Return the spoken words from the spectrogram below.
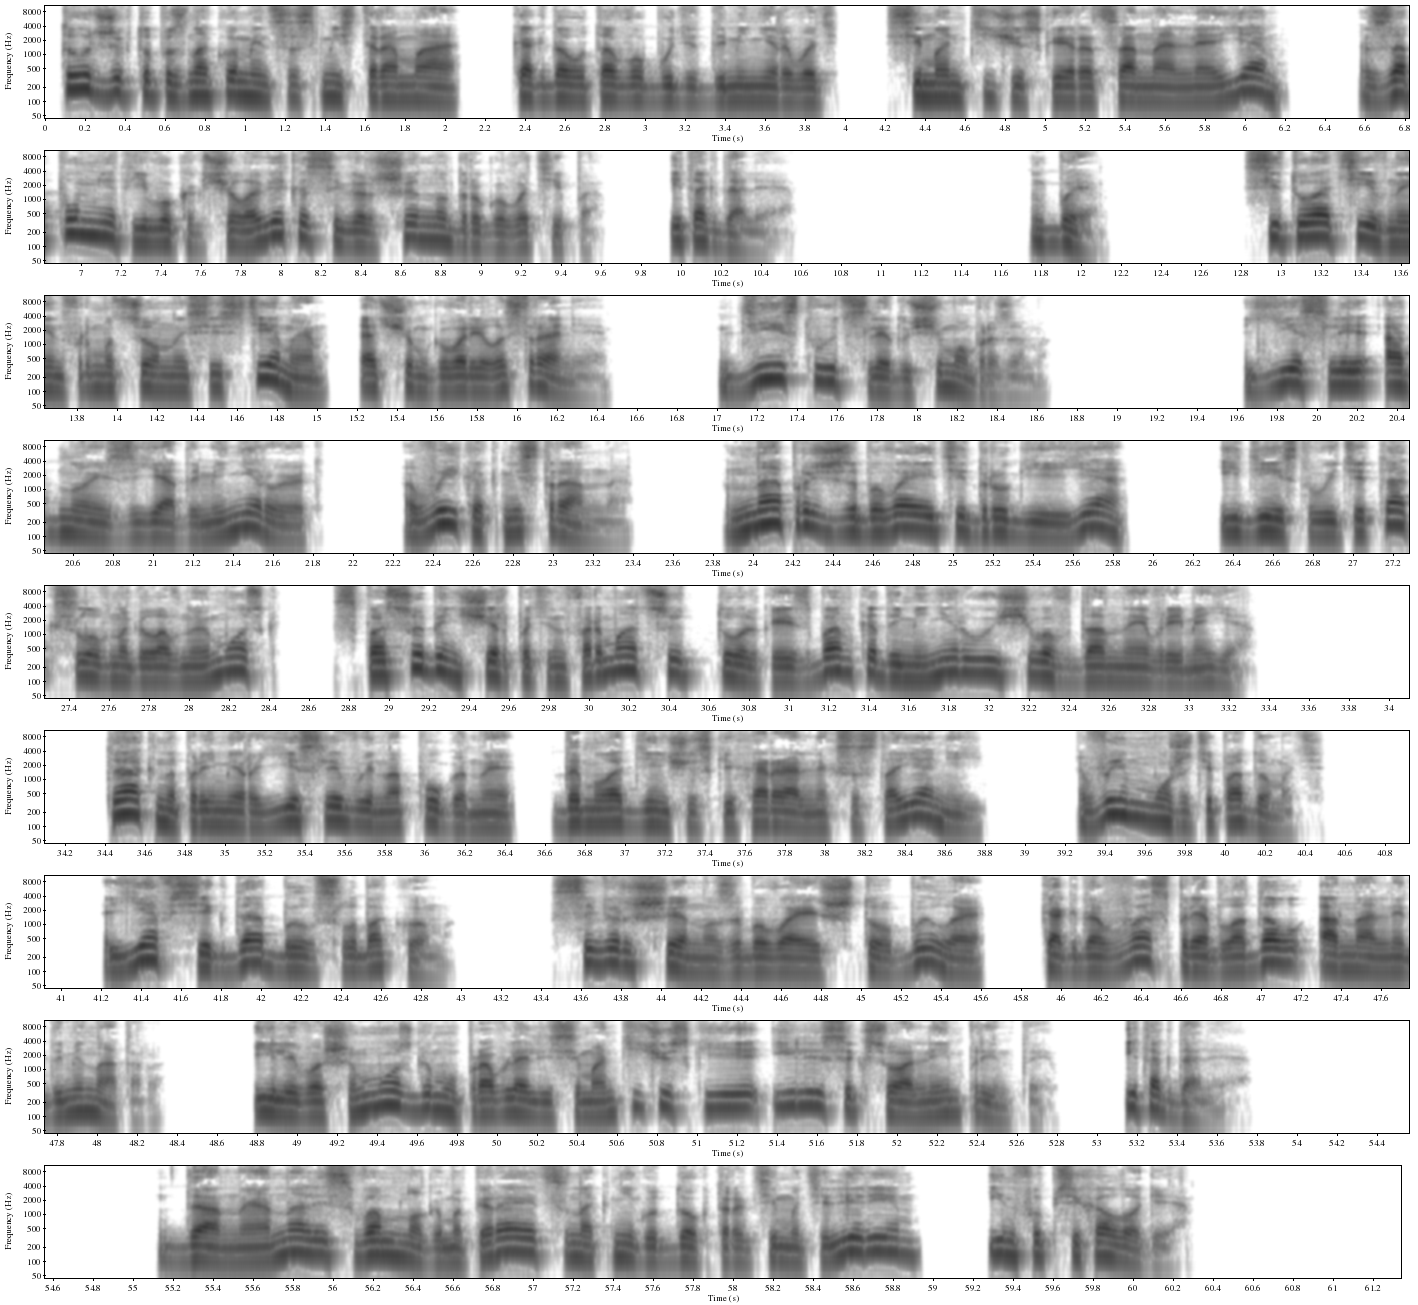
Тот же, кто познакомится с мистером А, когда у того будет доминировать семантическое рациональное «я», запомнит его как человека совершенно другого типа и так далее. Б. Ситуативные информационные системы, о чем говорилось ранее, действуют следующим образом. Если одно из «я» доминирует, вы, как ни странно, напрочь забываете другие «я» и действуете так, словно головной мозг способен черпать информацию только из банка доминирующего в данное время «я». Так, например, если вы напуганы до младенческих оральных состояний, вы можете подумать, я всегда был слабаком, совершенно забывая, что было, когда в вас преобладал анальный доминатор, или вашим мозгом управляли семантические или сексуальные импринты, и так далее. Данный анализ во многом опирается на книгу доктора Тимоти Лерии «Инфопсихология».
